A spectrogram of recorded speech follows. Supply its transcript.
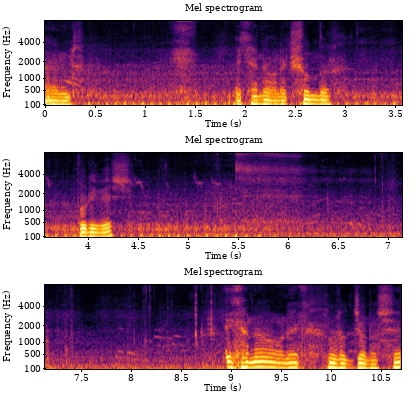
অ্যান্ড এখানে অনেক সুন্দর পরিবেশ। এখানেও অনেক লোকজন আসে।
